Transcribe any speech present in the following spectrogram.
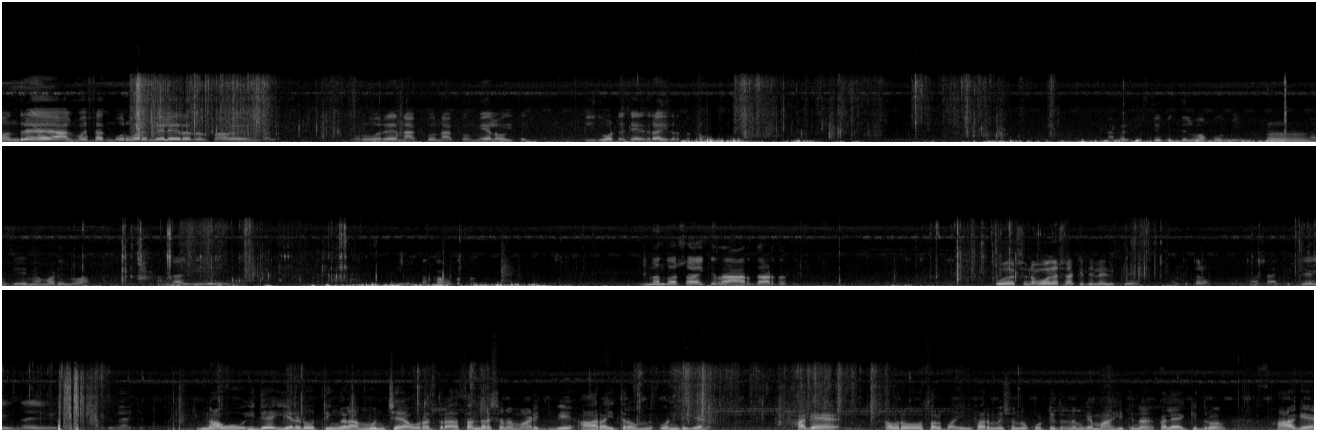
ಅಂದರೆ ಆಲ್ಮೋಸ್ಟ್ ಅದು ಮೂರುವರೆ ಮೇಲೆ ಇರೋದು ಅದು ಸಾವಯವ ಹಿಂಗಲ್ಲ ಮೂರುವರೆ ನಾಲ್ಕು ನಾಲ್ಕು ಮೇಲೆ ಹೋಯ್ತು ಇದು ಓಟು ಸೇರಿದ್ರೆ ಐದರ ತತ್ರ ಹೋಗುತ್ತೆ ಆಮೇಲೆ ಬಿಸಿಲು ಬಿದ್ದಿಲ್ವಾ ಭೂಮಿ? ನಾವು ಏನೇ ಮಾಡಿಲ್ವಾ? ಹಂಗಾಗಿ ಇದ್ರ ತನಕ ಹೋಗುತ್ತದೆ ಇನ್ನೊಂದು ವರ್ಷ ಹಾಕಿದ್ರೆ ಆರು ದಾಡ್ತತಿ ಹೋದ ವರ್ಷ ನಾವು ಹೋದ ವರ್ಷ ಹಾಕಿದ್ದಿಲ್ಲ ಇದಕ್ಕೆ? ಹಾಕಿತ್ತಲ್ಲ ವರ್ಷ ಹಾಕಿದ್ದೆ ಅಂದರೆ ಕಡಿಮೆ ಹಾಕಿತ್ತು. ನಾವು ಇದೇ ಎರಡು ತಿಂಗಳ ಮುಂಚೆ ಅವ್ರ ಹತ್ರ ಸಂದರ್ಶನ ಮಾಡಿದ್ವಿ ಆ ರೈತರ ಒಂದಿಗೆ. ಹಾಗೆ ಅವರು ಸ್ವಲ್ಪ ಇನ್ಫಾರ್ಮೇಷನ್ನು ಕೊಟ್ಟಿದ್ರು ನಮಗೆ ಮಾಹಿತಿನ ಕಲೆ ಹಾಕಿದ್ರು. ಹಾಗೆ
